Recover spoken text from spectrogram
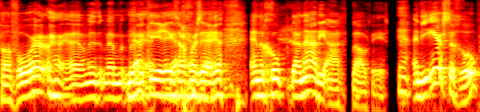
van voor, eh, met, met, met Ja, bekering, zou ik maar zeggen. En een groep daarna die aangesloten is. Ja. En die eerste groep,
